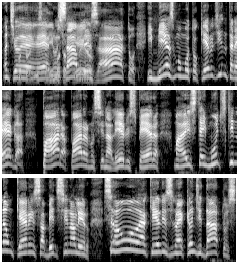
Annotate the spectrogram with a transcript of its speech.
antes, é, aí, no motoqueiro. sábado, exato. E mesmo motoqueiro de entrega. Para, para no sinaleiro, espera, mas tem muitos que não querem saber de sinaleiro. São aqueles não é, candidatos,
